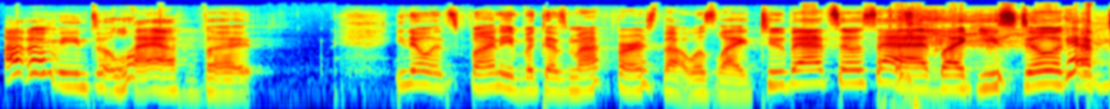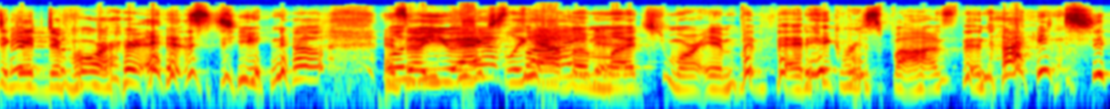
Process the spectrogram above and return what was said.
I don't mean to laugh, but you know, it's funny because my first thought was like, too bad, so sad. Like, you still have to get divorced, you know? And Well, so you you, actually have a it. much more empathetic response than I did.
